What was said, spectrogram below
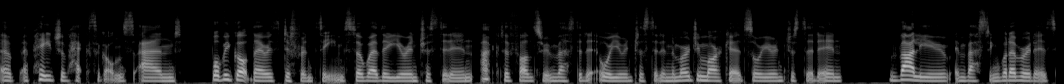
a page of hexagons. And what we've got there is different themes. So whether you're interested in active funds you're invested in, or you're interested in emerging markets, or you're interested in value investing, whatever it is,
